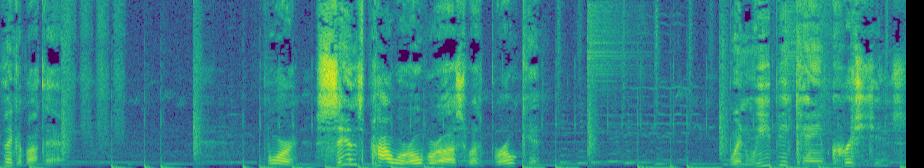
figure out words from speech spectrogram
Think about that. For sin's power over us was broken when we became Christians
